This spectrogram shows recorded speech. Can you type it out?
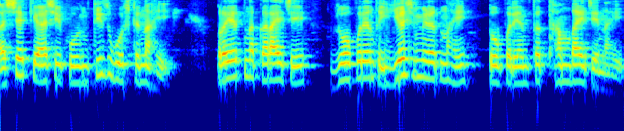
अशक्य अशी कोणतीच गोष्ट नाही. प्रयत्न करायचे जोपर्यंत यश मिळत नाही तोपर्यंत थांबायचे नाही.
